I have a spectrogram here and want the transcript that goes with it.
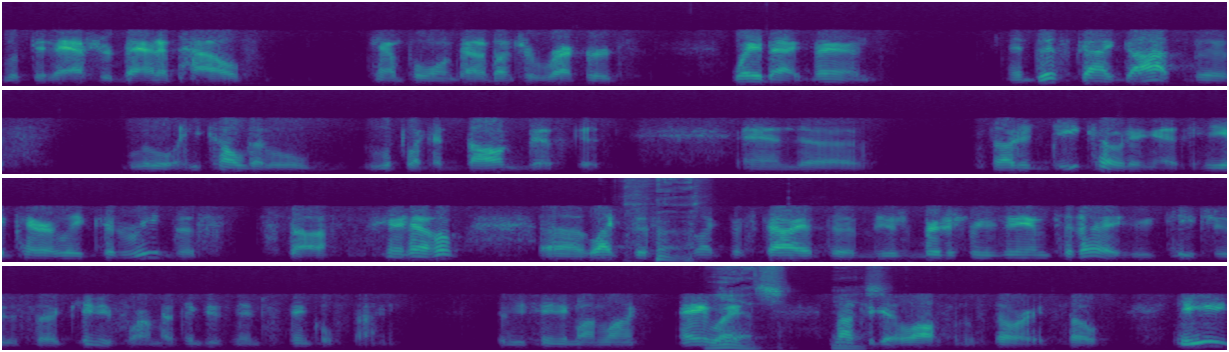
looked at Ashurbanipal's temple and got a bunch of records way back then. And this guy got this little, he called it a little, looked like a dog biscuit, and uh, started decoding it. He apparently could read this stuff, you know, uh, like this, like this guy at the British Museum today who teaches uh, cuneiform. I think his name's Finkelstein. Have you seen him online? Anyway, Yes, not yes. to get lost in the story. So he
